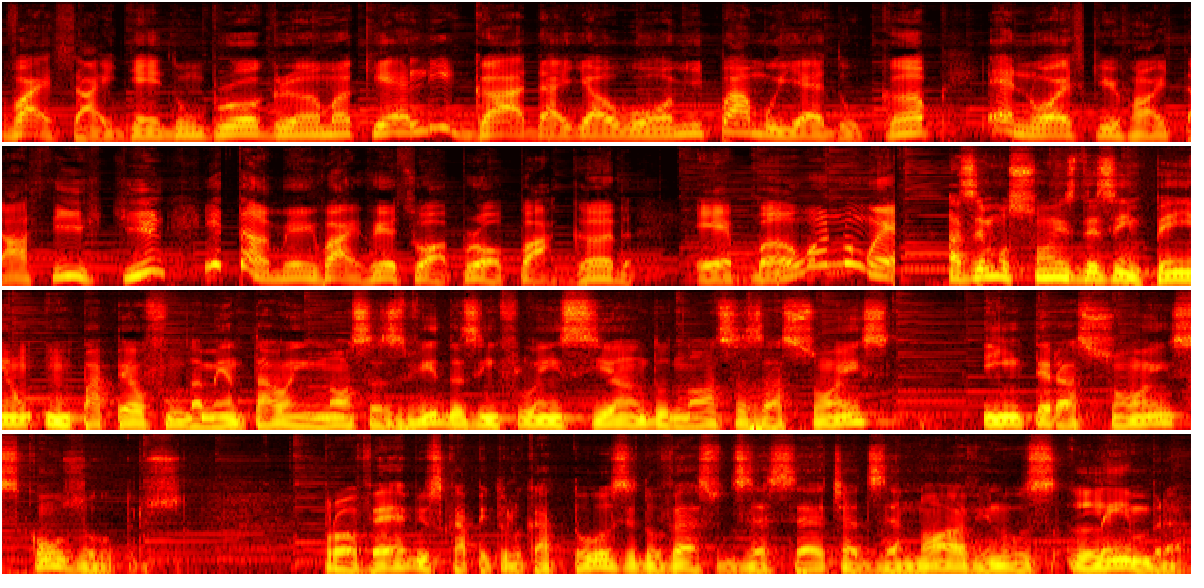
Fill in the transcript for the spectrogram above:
vai sair dentro de um programa que é ligado aí ao homem para mulher do campo. É nós que vai estar tá assistindo e também vai ver sua propaganda. É bom ou não é? As emoções desempenham um papel fundamental em nossas vidas, influenciando nossas ações e interações com os outros. Provérbios capítulo 14, do verso 17 a 19, nos lembra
